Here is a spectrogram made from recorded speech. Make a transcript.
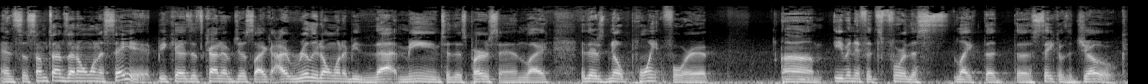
And so sometimes I don't want to say it because it's kind of just like I really don't want to be that mean to this person. Like there's no point for it. Um, even if it's for this like the the sake of the joke.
